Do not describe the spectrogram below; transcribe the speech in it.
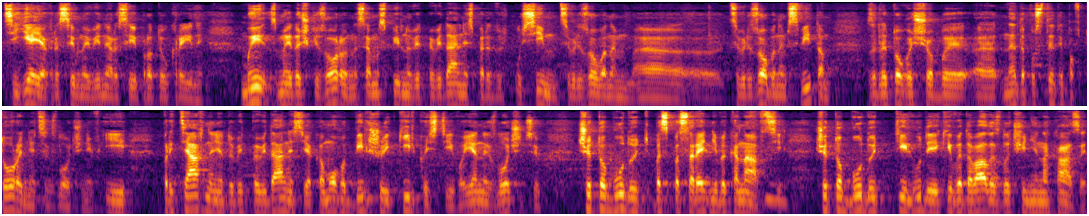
цієї агресивної війни Росії проти України. Ми, з моєї точки зору, несемо спільну відповідальність перед усім цивілізованим е, цивілізованим світом для того, щоб е, не допустити повторення цих злочинів і притягнення до відповідальності якомога більшої кількості воєнних злочинців, чи то будуть безпосередні виконавці, чи то будуть ті люди, які видавали злочинні накази.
